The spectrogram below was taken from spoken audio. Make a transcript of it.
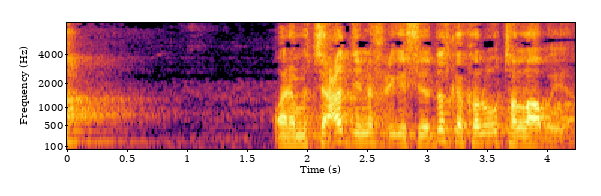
ah waana mutacaddi nafcigiisa iyo dadka kale u tallaabaya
